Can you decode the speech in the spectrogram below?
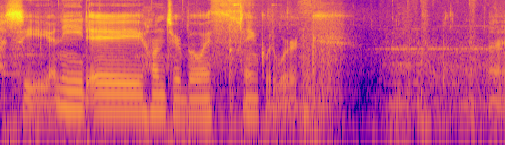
Let's see, I need a hunter bow I think would work. Alright.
